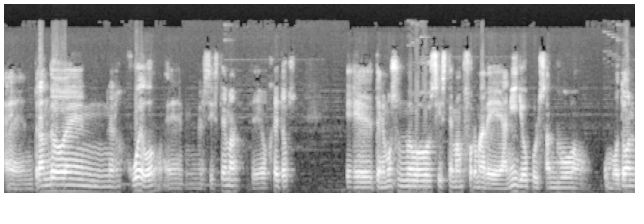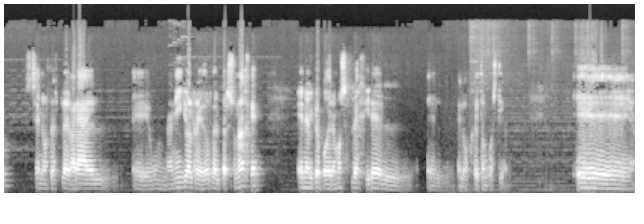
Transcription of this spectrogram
eh, entrando en el juego, en el sistema de objetos, eh, tenemos un nuevo sistema en forma de anillo, pulsando un botón, se nos desplegará el, eh, un anillo alrededor del personaje en el que podremos elegir el, el- el objeto en cuestión. Eh,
